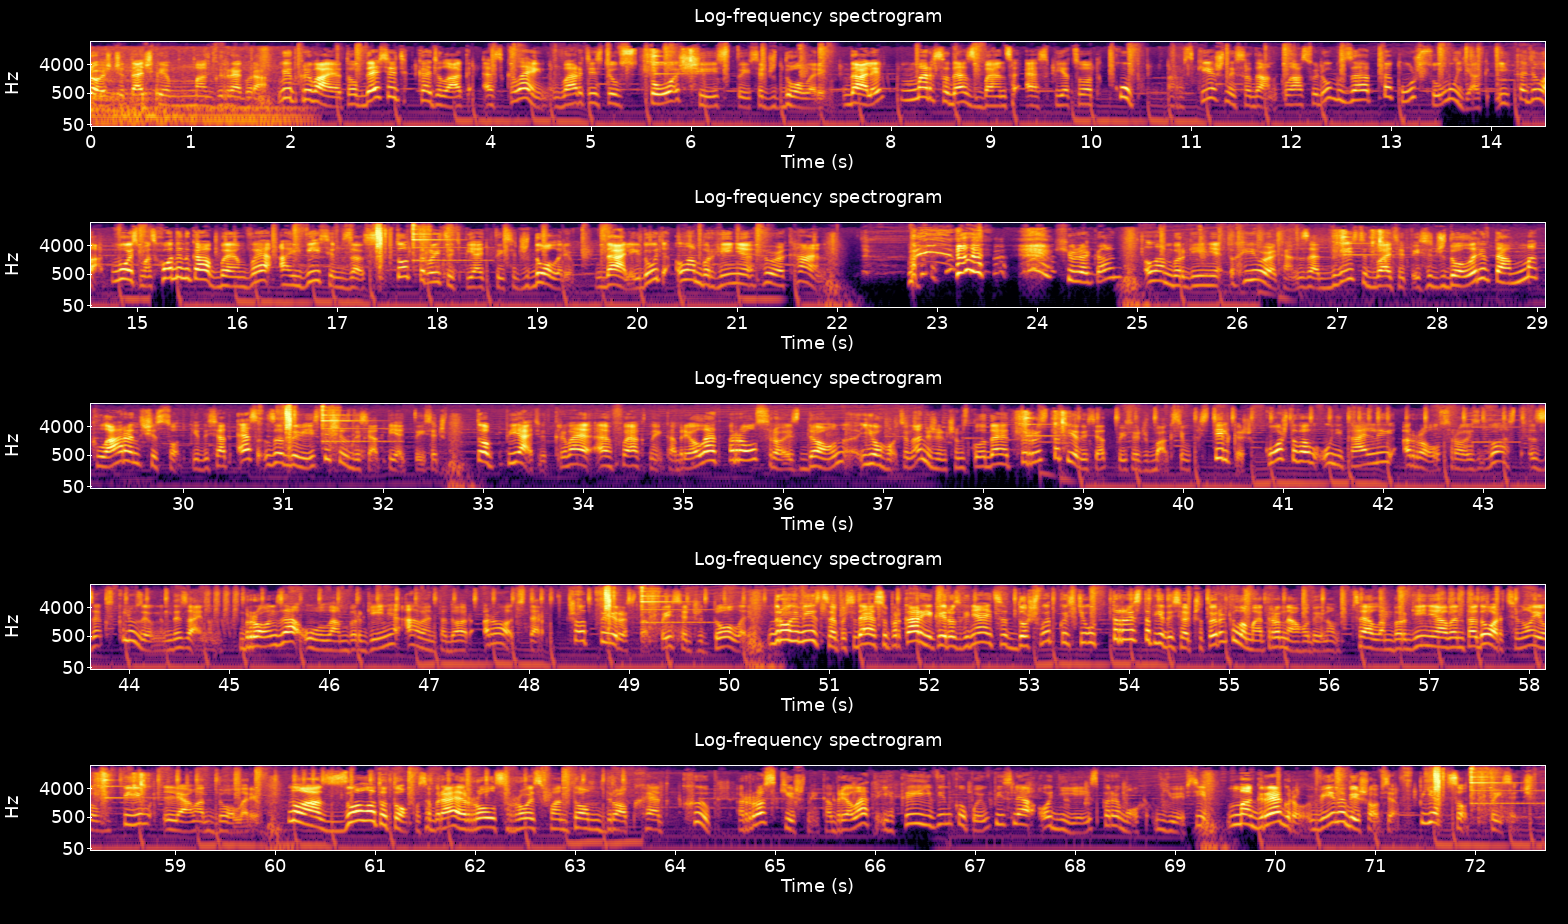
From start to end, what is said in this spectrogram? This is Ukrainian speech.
Найдорожчі тачки Макгрегора. Відкриває топ 10 Cadillac Escalade вартістю в 106 тисяч доларів. Далі Mercedes-Benz S500 Coupe. Розкішний седан класу люкс за таку ж суму, як і Cadillac. Восьма сходинка BMW i8 за 135 тисяч доларів. Далі йдуть Lamborghini Huracan. Huracan, Lamborghini Huracan за 220 тисяч доларів та McLaren 650S за 265 тисяч. Топ 5 відкриває ефектний кабріолет Rolls-Royce Dawn. Його ціна, між іншим, складає 350 тисяч баксів. Стільки ж коштував унікальний Rolls-Royce Ghost з ексклюзивним дизайном. Бронза у Lamborghini Aventador Roadster 400 тисяч доларів. Друге місце посідає суперкар, який розганяється до швидкості у 354 км на годину. Це Lamborghini Aventador ціною в пів ляма доларів. Ну а золото топу забирає Rolls-Royce Phantom Drophead Coupe. розкішний кабріолет, який він купив після однієї з перемог в UFC. Макгрегору він обійшовся в 500 тисяч.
